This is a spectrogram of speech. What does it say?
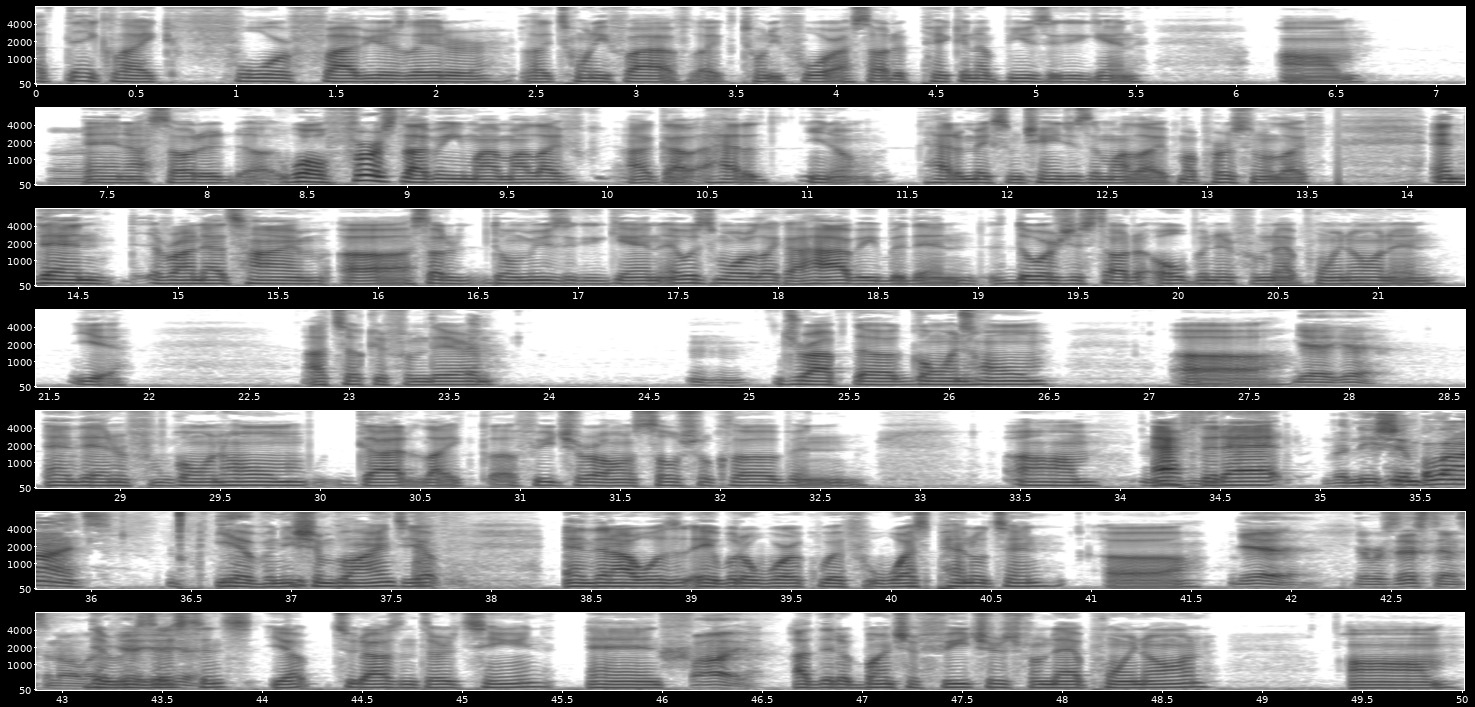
I think like four or five years later, like 25, like 24, I started picking up music again. Um, and I started, uh, well, first, I mean, my, my life, I got, I had to, you know, had to make some changes in my life, my personal life. And then around that time, uh, I started doing music again. It was more like a hobby, but then the doors just started opening from that point on. And yeah, I took it from there. Mhm. Dropped uh, Going Home. Uh, Yeah, yeah. And then from going home got like a feature on social club and um after that Venetian blinds. yeah venetian blinds yep and then i was able to work with Wes Pendleton uh Yeah, the resistance and all that. the Yeah, yeah, yeah. resistance yep 2013 and Fire. i did a bunch of features from that point on um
